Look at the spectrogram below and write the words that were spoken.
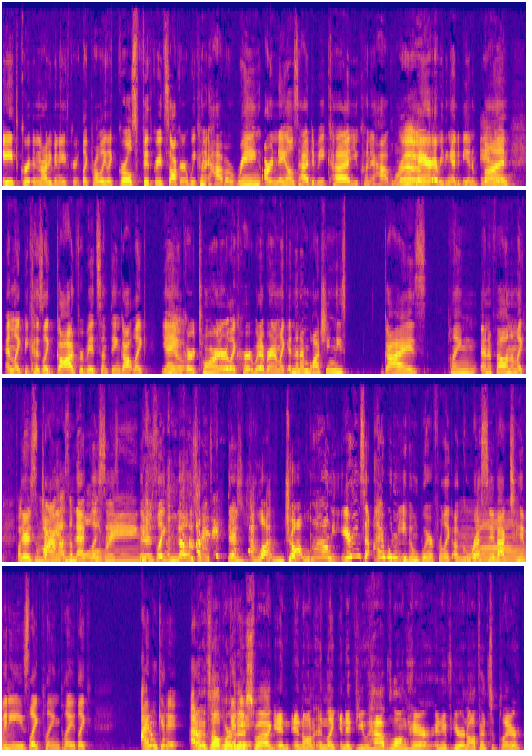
eighth grade, not even eighth grade, like probably like girls fifth grade soccer. We couldn't have a ring. Our nails had to be cut. You couldn't have long Rude. hair. Everything had to be in a bun. Ew. And like because like God forbid something got like yanked Ew. or torn or like hurt, whatever. And I'm like, and then I'm watching these guys playing NFL, and I'm like, Fucking there's Kamara giant has a bull necklaces, there's like nose rings, there's lo- jaw- long earrings that I wouldn't even wear for like aggressive No. activities, like playing play. Like, I don't get it. I don't. That's all fucking part of their it. swag, and and on and like and if you have long hair, and if you're an offensive player,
